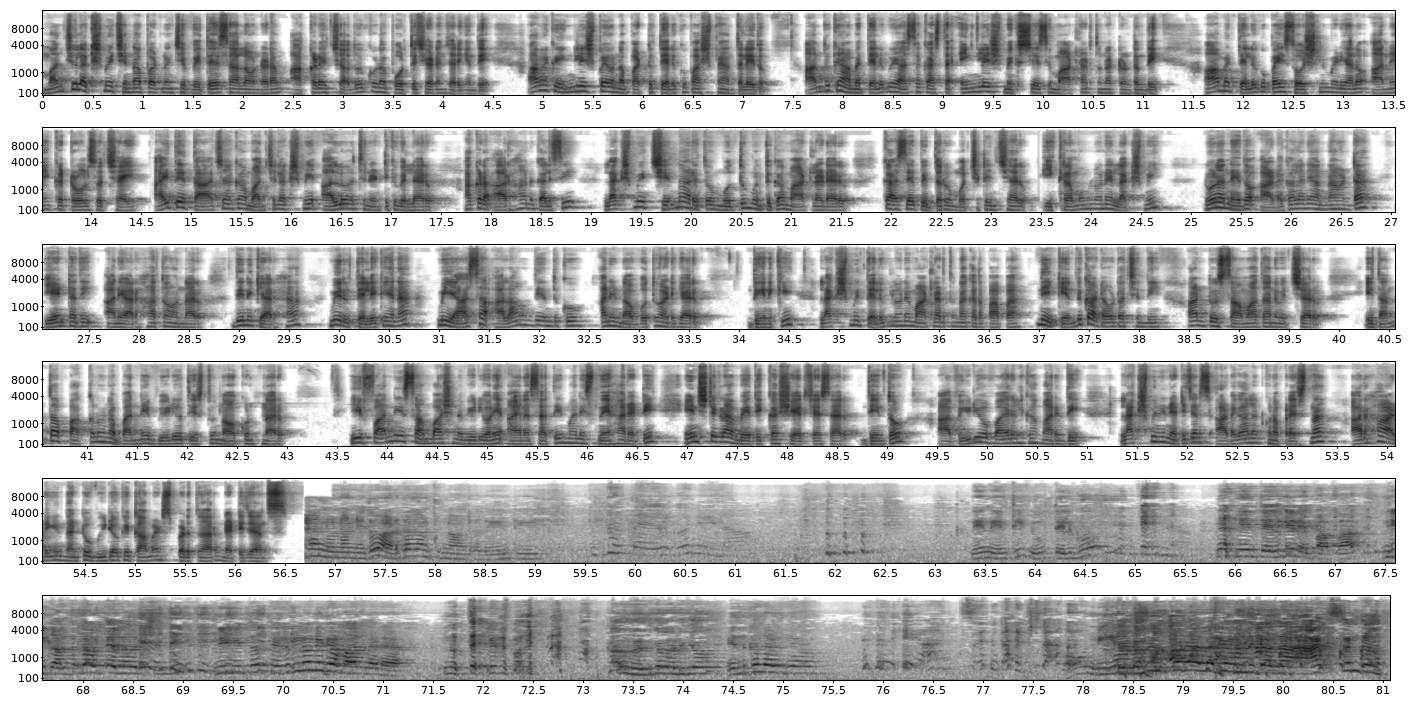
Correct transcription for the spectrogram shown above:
మంచు లక్ష్మి చిన్నప్పటి నుంచి విదేశాల్లో ఉండడం అక్కడే చదువు కూడా పూర్తి చేయడం జరిగింది. ఆమెకు ఇంగ్లీష్పై ఉన్న పట్టు తెలుగు భాషపై అంత లేదు. అందుకే ఆమె తెలుగు యాస కాస్త ఇంగ్లీష్ మిక్స్ చేసి మాట్లాడుతున్నట్టుంటుంది. ఆమె తెలుగుపై సోషల్ మీడియాలో అనేక ట్రోల్స్ వచ్చాయి. అయితే తాజాగా మంచు లక్ష్మి అల్లు అర్జున్ ఇంటికి వెళ్ళారు అక్కడ అర్హాను కలిసి లక్ష్మి చిన్నారితో ముద్దు ముద్దుగా మాట్లాడారు. కాసేపు ఇద్దరు ముచ్చటించారు. ఈ క్రమంలోనే లక్ష్మి నువ్వు నన్ను ఏదో అడగాలని అన్నావంట? ఏంటది? అని అర్హతో అన్నారు. దీనికి అర్హ మీరు తెలియకేనా మీ ఆశ అలా ఉంది ఎందుకు? అని నవ్వుతూ అడిగారు. దీనికి లక్ష్మి తెలుగులోనే మాట్లాడుతున్నా కదా పాప నీకెందుకు ఆ డౌట్ వచ్చింది? అంటూ సమాధానం ఇచ్చారు. ఇదంతా పక్కనున్న బన్నీ వీడియో తీస్తూ నవ్వుకుంటున్నారు. ఈ ఫన్నీ సంభాషణ వీడియోని ఆయన సతీమణి స్నేహారెడ్డి ఇన్స్టాగ్రామ్ వేదికగా షేర్ చేశారు. దీంతో ఆ వీడియో వైరల్గా మారింది. లక్ష్మిని నెటిజన్స్ అడగాలనుకున్న ప్రశ్న అర్హ అడిగిందంటూ వీడియోకి కామెంట్స్ పెడుతున్నారు నెటిజన్స్. నువ్వు నన్ను ఏదో అడగాలనుకున్నావు అంట కదా ఏంటి? తెలుగు నేనా నేనేంటి నువ్వు తెలుగు? నేను తెలుగునే పాప. నీకు అంత డౌట్ ఎలా వచ్చింది? నేను నీతో తెలుగులోనేగా మాట్లాడా? నువ్వు తెలుగులోనే. కాదు ఎందుకలా అడిగావు? ఎందుకలా అడిగావు? నీ యాక్సెంట్ కూడా అలాగే ఉంది కదా. యాక్సెంట్ ఎలా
